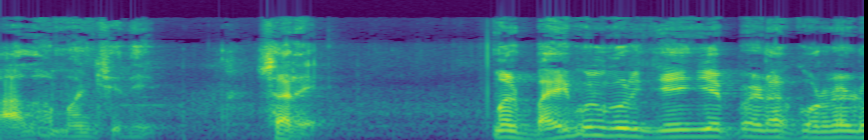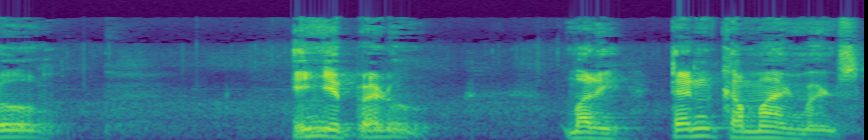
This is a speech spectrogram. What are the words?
చాలా మంచిది. సరే మరి బైబిల్ గురించి ఏం చెప్పాడు ఆ కుర్రాడు? ఏం చెప్పాడు? మరి టెన్ కమాండ్మెంట్స్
